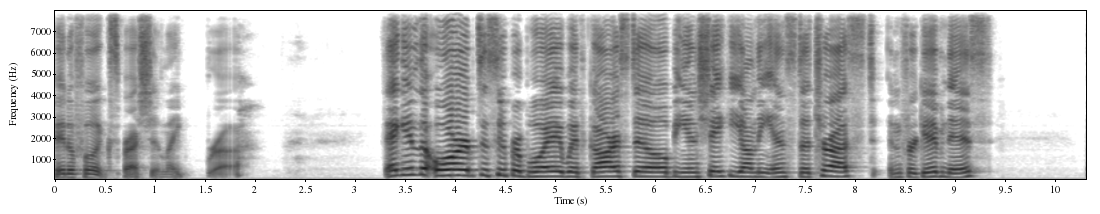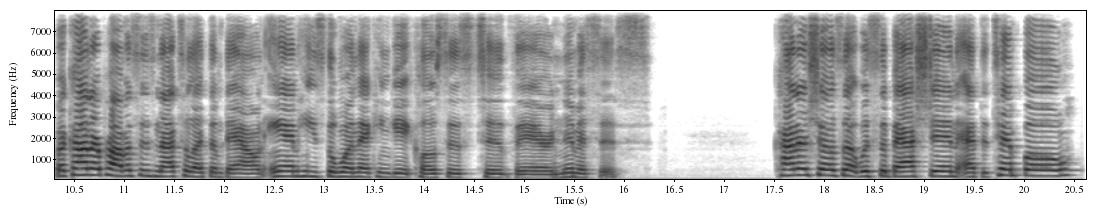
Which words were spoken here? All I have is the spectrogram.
pitiful expression, like, bruh. They give the orb to Superboy with Gar still being shaky on the Insta trust and forgiveness. But Connor promises not to let them down, and he's the one that can get closest to their nemesis. Connor shows up with Sebastian at the temple,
